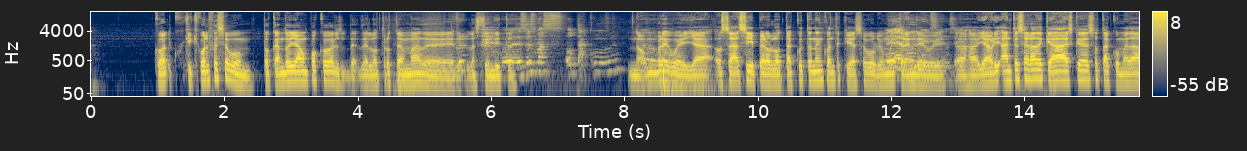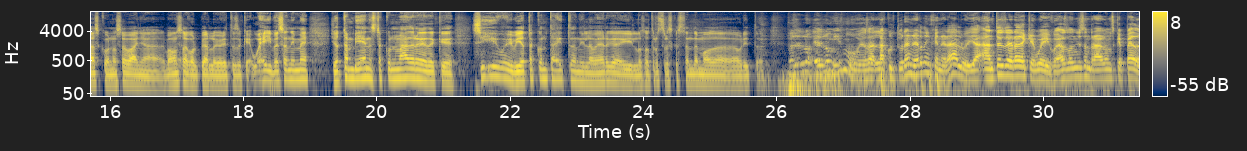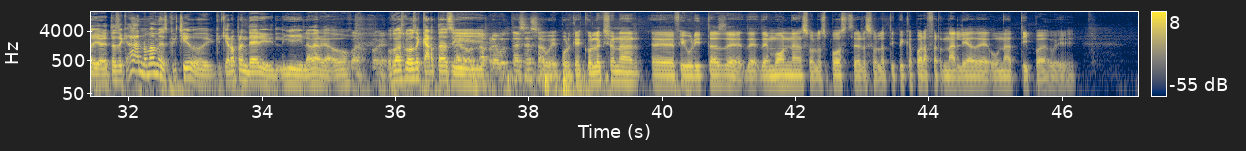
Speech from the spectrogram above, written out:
¿Cuál, qué- ¿Cuál fue ese boom? Tocando ya un poco el- de- del otro tema de las tienditas. Eso es más otaku. No, Pero- hombre, güey, ya, o sea, sí, pero lo otaku ten en cuenta que ya se volvió muy Eh, trendy, güey. sí. Ajá, y ahori- antes era de que, ah, es que es otaku, me da asco, no se baña, vamos a golpearlo. Y ahorita es de que, güey, ¿ves anime? Yo también, está con madre, de que, sí, güey, vi Attack on Titan y la verga, y los otros tres que están de moda ahorita. Pues es lo, es lo mismo, güey. O sea, la cultura nerd en general, güey. Ya Antes era de que, güey, juegas Dungeons and Dragons, qué pedo. Y ahorita es de que, ah, no mames, qué chido, que quiero aprender y, y la verga. O, o juegas juegos de cartas y. Pero la pregunta es esa, güey. ¿Por qué coleccionar eh, figuritas de, de, de monas o los pósters o la típica parafernalia de una tipa, güey?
